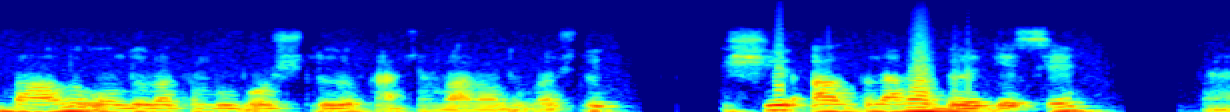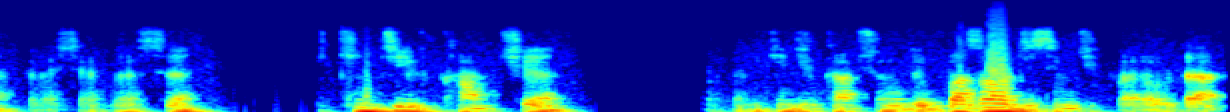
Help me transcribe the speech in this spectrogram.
bağlı olduğu bakın bu boşluğu, kamçının bağlı olduğu boşluk ışığı algılama bölgesi. Bakın arkadaşlar burası ikinci kamçı. Bakın ikinci kamçının olduğu bazal cisimcik var orada.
